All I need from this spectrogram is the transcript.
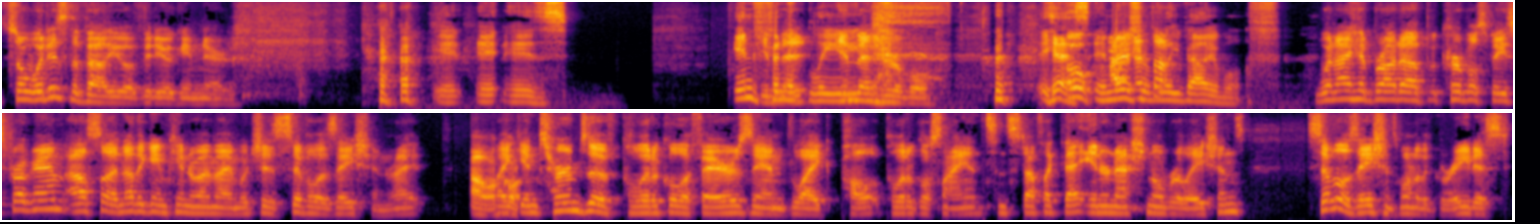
So, what is the value of video game narrative? It it is infinitely Imme- immeasurable. yes, Oh, I- I immeasurably thought- valuable. when I had brought up Kerbal Space Program, also another game came to my mind, which is Civilization, right? Oh, of like course. in terms of political affairs and like pol- political science and stuff like that, international relations, Civilization is one of the greatest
